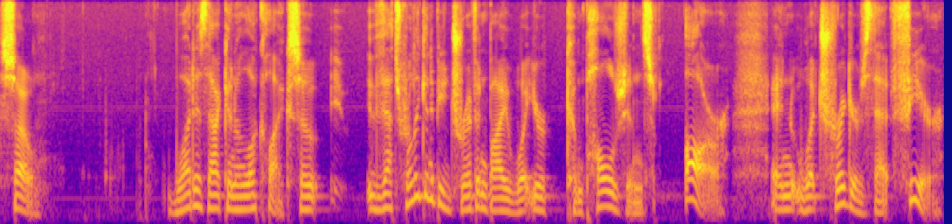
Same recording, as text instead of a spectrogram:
So, what is that going to look like? So, that's really going to be driven by what your compulsions are and what triggers that fear.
